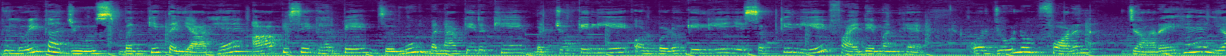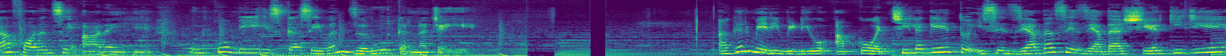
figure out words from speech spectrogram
गिलोय का जूस बनके तैयार है। आप इसे घर पे ज़रूर बना के रखें। बच्चों के लिए और बड़ों के लिए ये सबके लिए फ़ायदेमंद है। और जो लोग फॉरेन जा रहे हैं या फॉरेन से आ रहे हैं, उनको भी इसका सेवन ज़रूर करना चाहिए। अगर मेरी वीडियो आपको अच्छी लगे तो इसे ज़्यादा से ज़्यादा शेयर कीजिए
